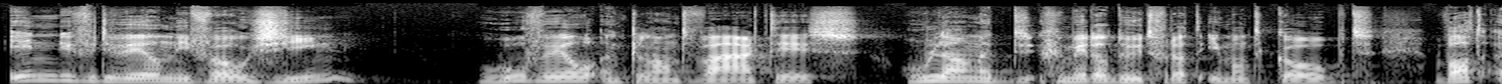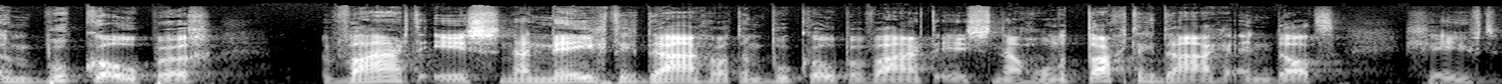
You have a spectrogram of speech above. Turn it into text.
individueel niveau zien hoeveel een klant waard is, hoe lang het gemiddeld duurt voordat iemand koopt, wat een boekkoper waard is na 90 dagen, wat een boekkoper waard is na 180 dagen. En dat geeft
